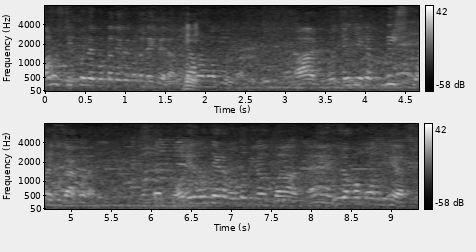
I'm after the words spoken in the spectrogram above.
মানুষ ঠিক করবে কোনটা দেখবে কোনটা দেখবে না। আমার মত। আর বলছেন যে এটা পুলিশ করেছে যা করার তা দলের মধ্যে একটা মতবিরোধ বা দুই রকম মত উঠে আসছে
